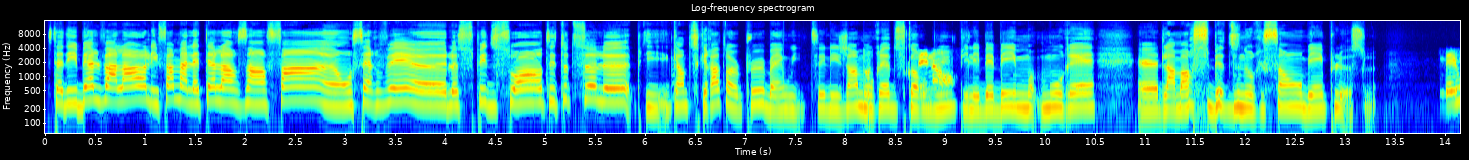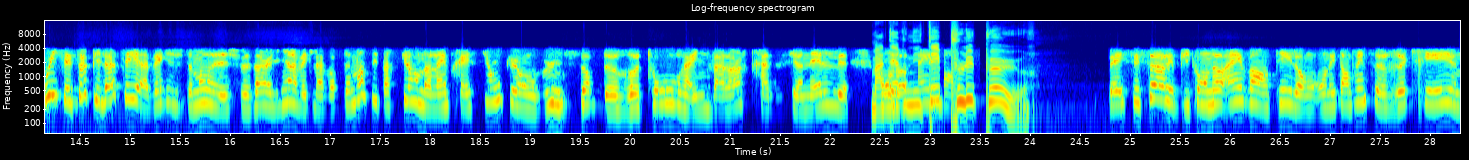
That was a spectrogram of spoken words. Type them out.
c'était des belles valeurs. Les femmes allaitaient leurs enfants. Euh, on servait euh, le souper du soir. Tu tout ça, là. Puis quand tu grattes un peu, ben oui, tu sais, les gens mouraient du scorbut. Puis les bébés mouraient euh, de la mort subite du nourrisson, bien plus, là. Ben oui, c'est ça. Puis là, tu sais, avec justement, je faisais un lien avec l'avortement, c'est parce qu'on a l'impression qu'on veut une sorte de retour à une valeur traditionnelle. Maternité plus pure. Ben c'est ça, et puis qu'on a inventé. Là, on est en train de se recréer une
